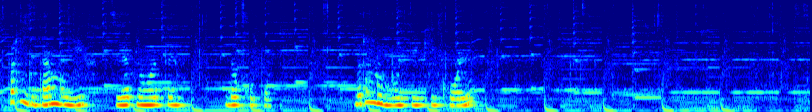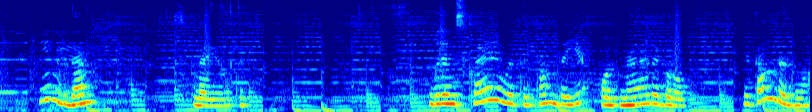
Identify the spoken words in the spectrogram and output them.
Тепер будемо їх з'єднувати докупи. Беремо будь-який колір і будемо склеювати. Будемо склеювати там, де є одне ребро. Не там, де два,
